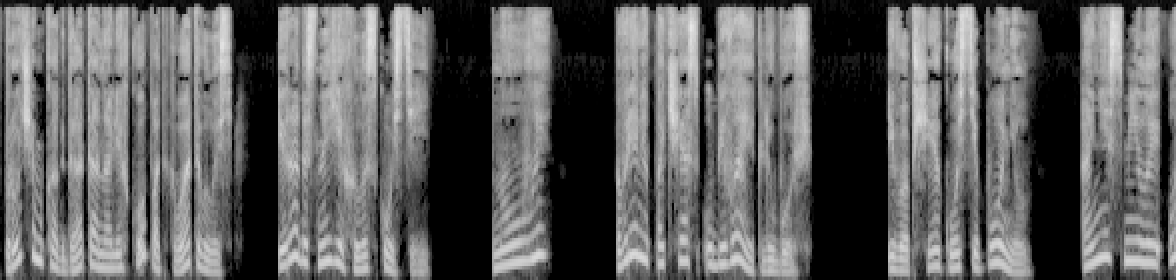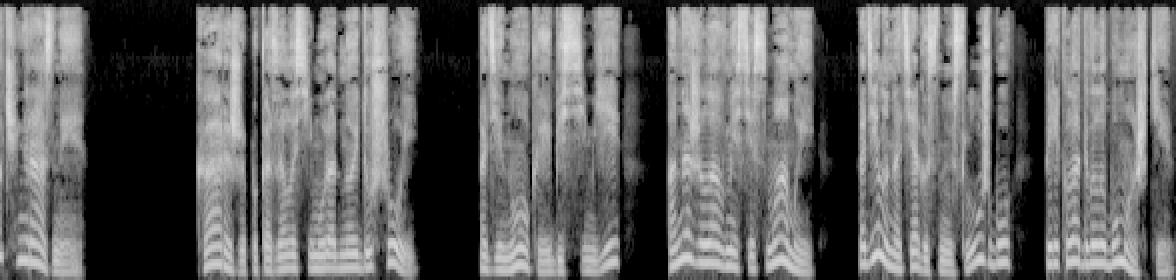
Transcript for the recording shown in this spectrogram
Впрочем, когда-то она легко подхватывалась и радостно ехала с Костей. Но, увы, время подчас убивает любовь. И вообще Костя понял, они с Милой очень разные. Кара же показалась ему родной душой. Одинокая, без семьи, она жила вместе с мамой, ходила на тягостную службу, перекладывала бумажки.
